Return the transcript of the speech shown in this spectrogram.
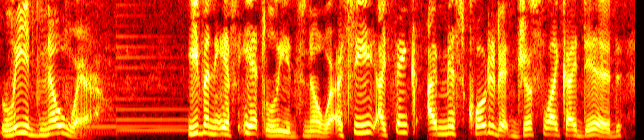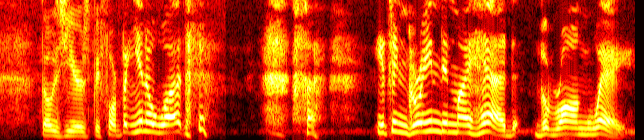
lead nowhere? even if it leads nowhere. See, I think I misquoted it just like I did those years before. But you know what? it's ingrained in my head the wrong way.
